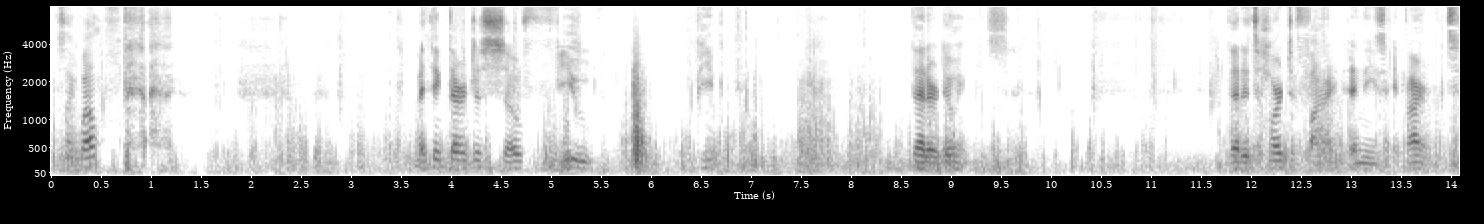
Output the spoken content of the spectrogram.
it's like, well, I think there are just so few people that are doing this that it's hard to find in these environments.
